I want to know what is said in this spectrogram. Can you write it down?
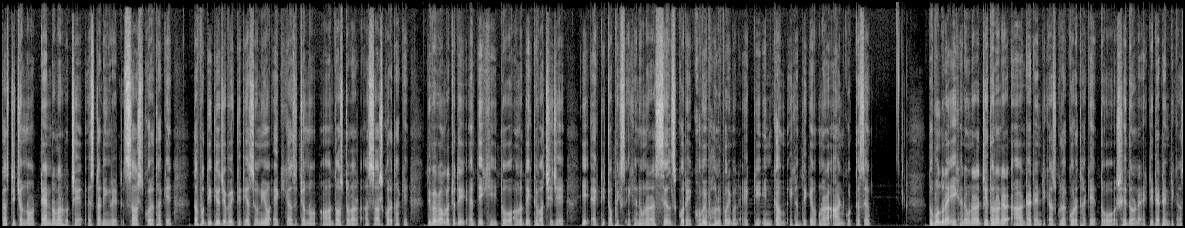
কাজটির জন্য টেন ডলার হচ্ছে স্টার্টিং রেট সার্চ করে থাকে। তারপর দ্বিতীয় যে ব্যক্তিটি আছে, উনিও একই কাজের জন্য দশ ডলার সার্চ করে থাকে। এভাবে আমরা যদি দেখি, তো আমরা দেখতে পাচ্ছি যে এই একটি টপিকস এখানে ওনারা সেলস করে খুবই ভালো পরিমাণ একটি ইনকাম এখান থেকে ওনারা আর্ন করতেছে। তো বন্ধুরা, এখানে ওনারা যে ধরনের ডেটা এন্ট্রি কাজগুলো করে থাকে, তো সেই ধরনের একটি ডেটা এন্ট্রি কাজ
